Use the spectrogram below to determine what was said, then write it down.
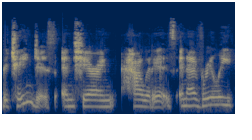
the changes and sharing how it is. And I've really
